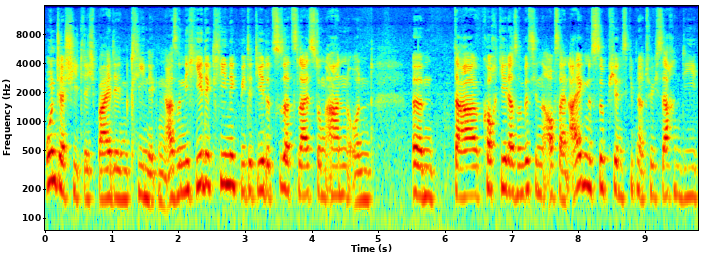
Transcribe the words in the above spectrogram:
unterschiedlich bei den Kliniken. Also nicht jede Klinik bietet jede Zusatzleistung an und ähm, da kocht jeder so ein bisschen auch sein eigenes Süppchen. Es gibt natürlich Sachen, die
